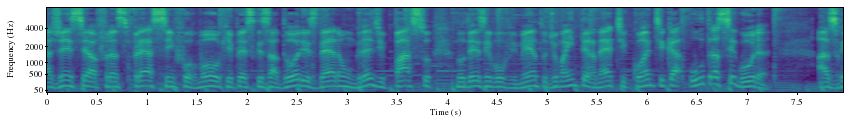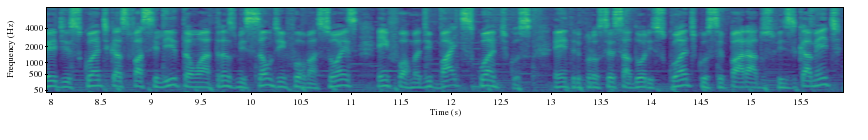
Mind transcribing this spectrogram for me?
agência France Press informou que pesquisadores deram um grande passo no desenvolvimento de uma internet quântica ultra segura. As redes quânticas facilitam a transmissão de informações em forma de bytes quânticos entre processadores quânticos separados fisicamente,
